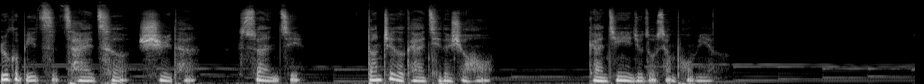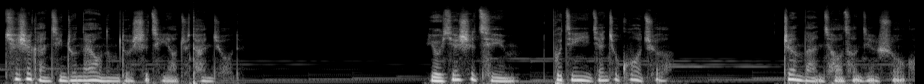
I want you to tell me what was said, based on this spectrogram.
如果彼此猜测、试探、算计，当这个开启的时候，感情也就走向破灭了。其实感情中哪有那么多事情要去探究的？有些事情不经意间就过去了。郑板桥曾经说过：“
